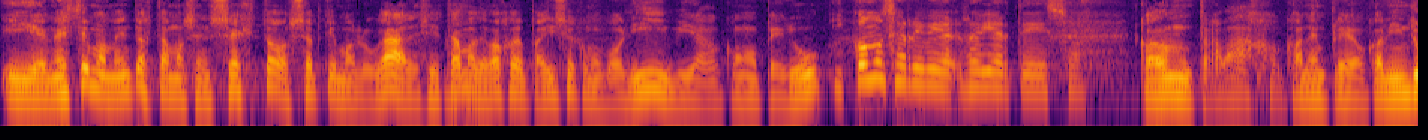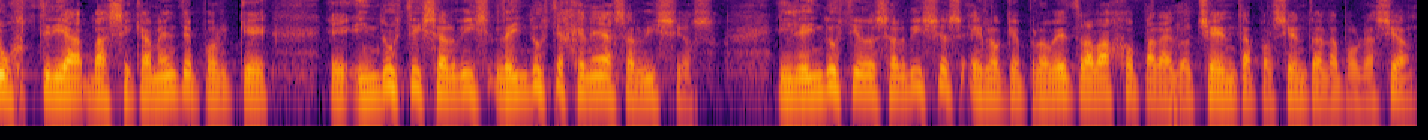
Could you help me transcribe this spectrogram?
Y en este momento estamos en sexto o séptimo lugar, es decir, estamos debajo de países como Bolivia o como Perú. ¿Y cómo se revierte eso? Con trabajo, con empleo, con industria, básicamente, porque eh, industria y la industria genera servicios y la industria de los servicios es lo que provee trabajo para el 80% de la población.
